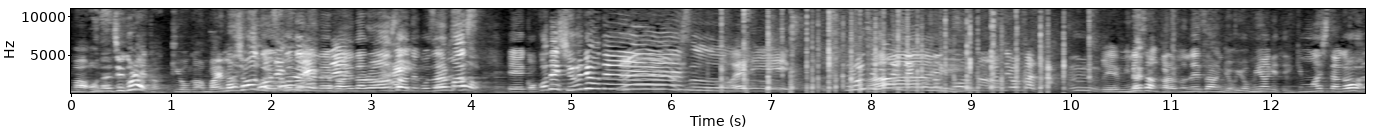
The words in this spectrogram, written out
まあ同じぐらい楽器を頑張りましょうということでねファイナルアンサーでございます、えーここで終了です終わりはい面白かったえー皆さんからのね残業を読み上げていきましたが、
